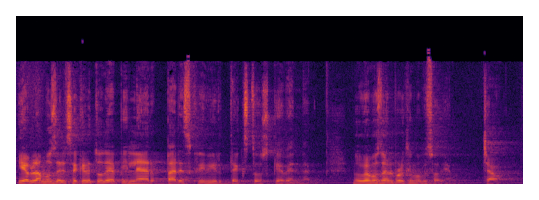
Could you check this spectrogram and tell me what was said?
Y hablamos del secreto de apilar para escribir textos que vendan. Nos vemos en el próximo episodio. Chao.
